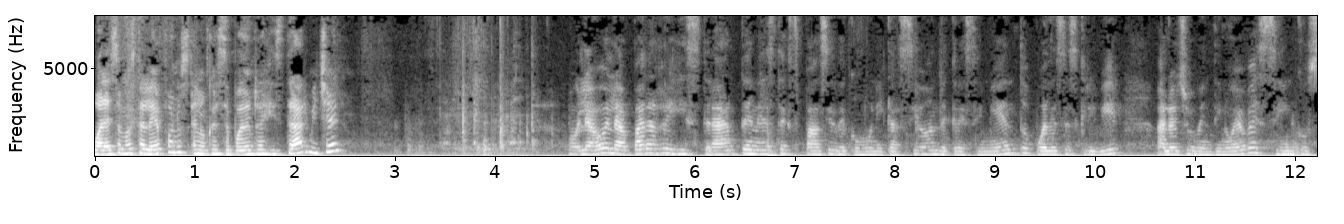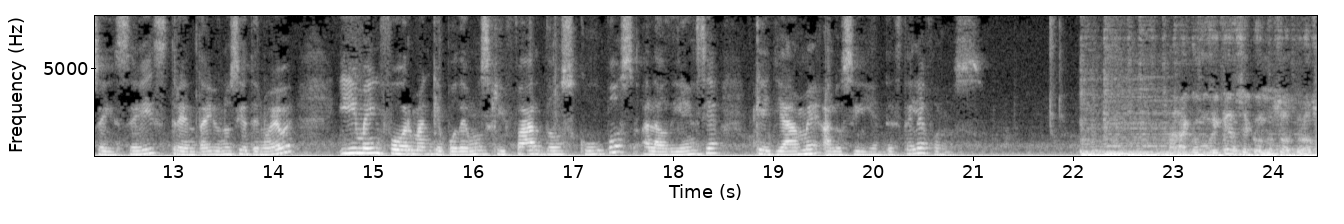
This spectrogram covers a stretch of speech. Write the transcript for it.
¿Cuáles son los teléfonos en los que se pueden registrar, Michelle? Hola, hola. Para registrarte en este espacio de comunicación de crecimiento, puedes escribir al 829-566-3179 y me informan que podemos rifar dos cupos a la audiencia que llame a los siguientes teléfonos. Comunicarse con nosotros,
